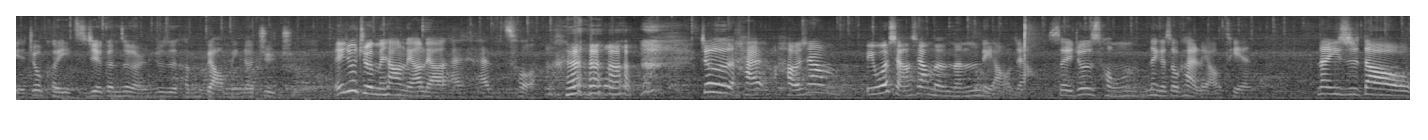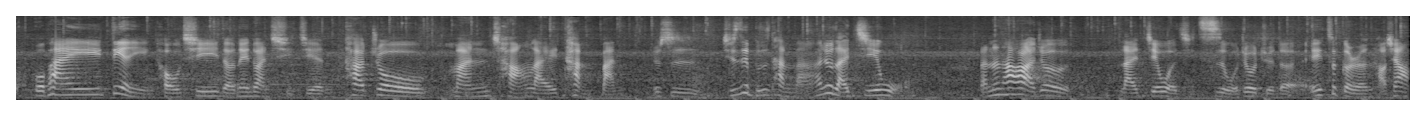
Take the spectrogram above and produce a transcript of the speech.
也就可以直接跟这个人就是很表明的拒绝。哎，就觉得没想到聊聊还还不错，就是还好像比我想象的能聊这样，所以就是从那个时候开始聊天。那一直到我拍电影头期的那段期间，他就蛮常来探班，就是其实也不是探班，他就来接我。反正他后来就来接我几次，我就觉得哎，这个人好像。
